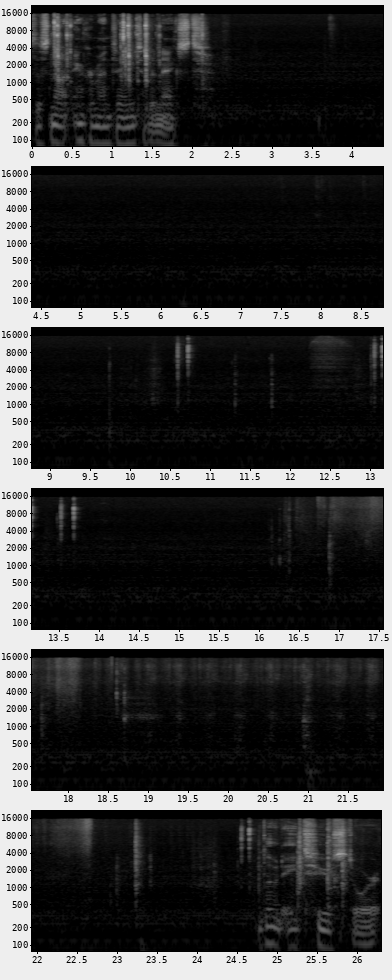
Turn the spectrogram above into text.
is this not incrementing to the next? Load A2 store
